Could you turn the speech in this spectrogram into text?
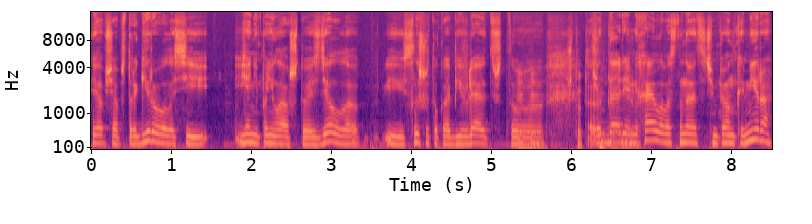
я вообще абстрагировалась и я не поняла, что я сделала, и слышу только объявляют, что Мгм. Что э, Дарья мира. Михайлова становится чемпионкой мира.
